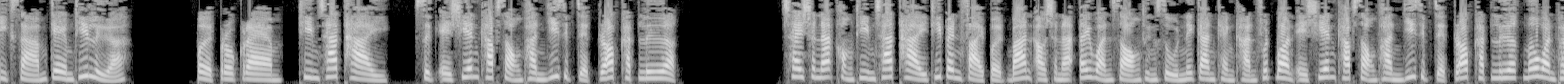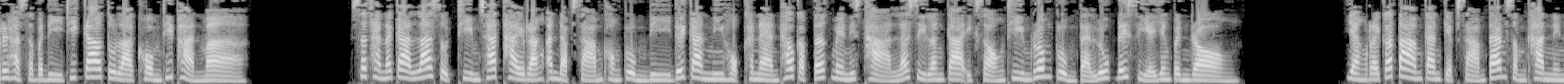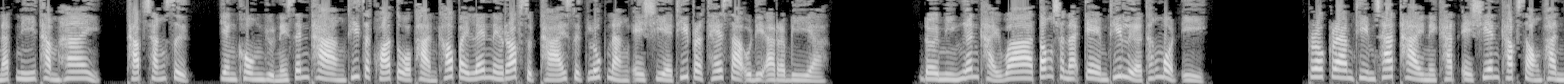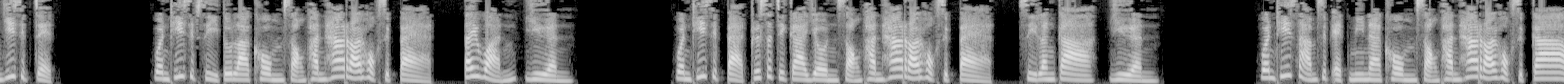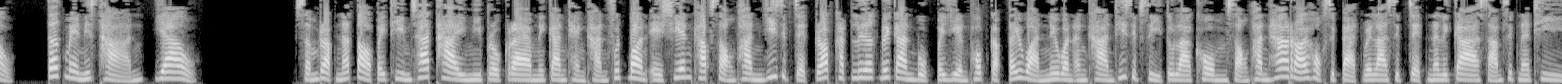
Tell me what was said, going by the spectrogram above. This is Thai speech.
อีก3เกมที่เหลือ เปิดโปรแกรม ทีมชาติไทย ศึกเอเชียนคัพ 2027 รอบคัดเลือก ชัยชนะของทีมชาติไทยที่เป็นฝ่ายเปิดบ้านเอาชนะไต้หวัน 2-0 ในการแข่งขันฟุตบอลเอเชียนคัพ 2027 รอบคัดเลือกเมื่อวันพฤหัสบดีที่ 9 ตุลาคมที่ผ่านมาสถานการณ์ล่าสุดทีมชาติไทยรั้งอันดับ 3 ของกลุ่มดี ด้วยการมี 6 คะแนนเท่ากับเติร์กเมนิสถานและศรีลังกาอีก 2 ทีมร่วมกลุ่มแต่ลูกได้เสียยังเป็นรอง อย่างไรก็ตามการเก็บ3แต้มสำคัญในนัดนี้ทำให้ ทัพช้างศึกยังคงอยู่ในเส้นทางที่จะคว้าตัวผ่านเข้าไปเล่นในรอบสุดท้ายศึกลูกหนังเอเชียที่ประเทศซาอุดิอาระเบีย โดยมีเงื่อนไขว่าต้องชนะเกมที่เหลือทั้งหมดอีก โปรแกรมทีมชาติไทยในคัดเอเชียนคัพ 2027 วันที่ 14 ตุลาคม 2568 ไต้หวัน เยือน วันที่ 18 พฤศจิกายน 2568 ศรีลังกา เยือน วันที่ 31 มีนาคม 2569 เติร์กเมนิสถาน เย่าสำหรับนัดต่อไปทีมชาติไทยมีโปรแกรมในการแข่งขันฟุตบอลเอเชียนคัพ 2027 รอบคัดเลือกด้วยการบุกไปเยือนพบกับไต้หวันในวันอังคารที่ 14 ตุลาคม 2568 เวลา 17 นาฬิกา 30 นาที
